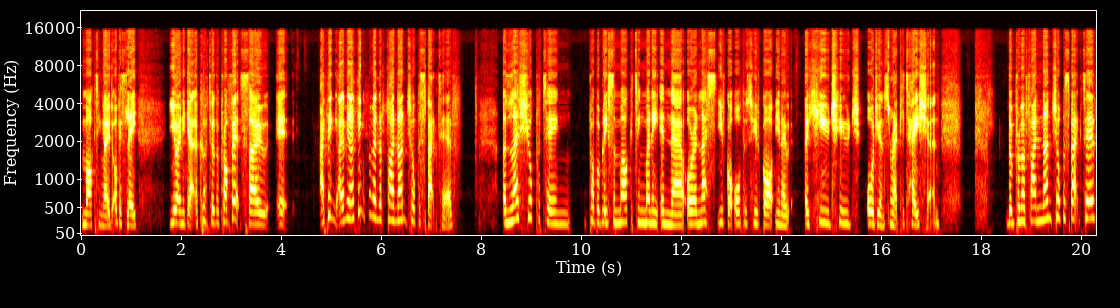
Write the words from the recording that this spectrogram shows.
marketing load. Obviously, you only get a cut of the profits, so it. I think. I mean, I think from a financial perspective, unless you're putting probably some marketing money in there or unless you've got authors who've got, you know, a huge, huge audience and reputation, the, from a financial perspective,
